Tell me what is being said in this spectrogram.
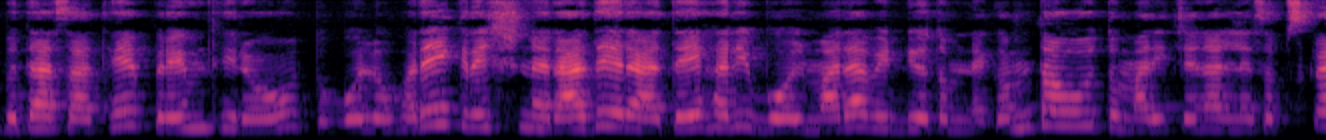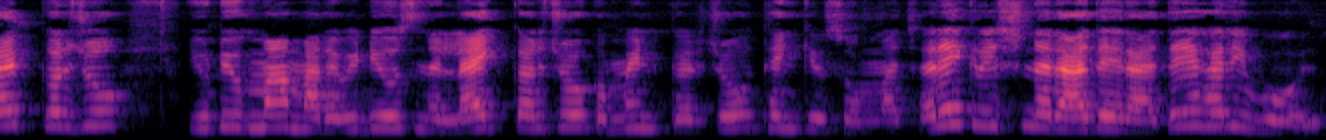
બધા સાથે પ્રેમથી રહો. તો બોલો, હરે કૃષ્ણ, રાધે રાધે, હરી બોલ. મારા વીડિયો તમને ગમતા હોય તો મારી ચેનલને સબસ્ક્રાઈબ કરજો. યુટ્યુબમાં મારા વિડીયોઝને લાઇક કરજો, કમેન્ટ કરજો. Thank you so much. Hare Krishna, Radhe Radhe, Hari બોલ.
